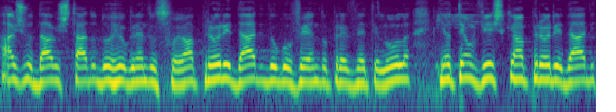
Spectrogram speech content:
ajudar o estado do Rio Grande Grande do Sul. É uma prioridade do governo do presidente Lula e eu tenho visto que é uma prioridade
